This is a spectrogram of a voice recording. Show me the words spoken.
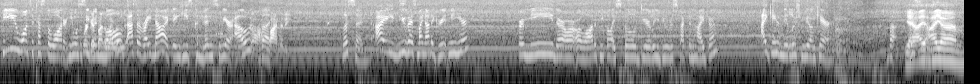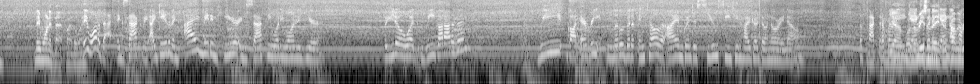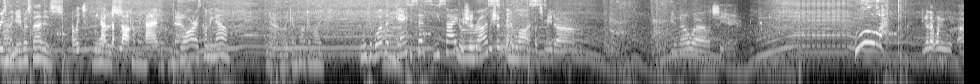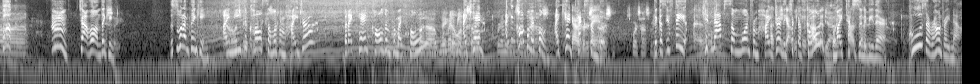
He wants to test the water. He wants to We're see if we're by the way, involved. Willie. As of right now, I think he's convinced we are out. Ah, but finally. Listen, I you guys might not agree with me here. For me, there are a lot of people I still dearly do respect in Hydra. I gave him the illusion we don't care. But Yeah, listen, I, I um, they wanted that, by the way. They wanted that exactly. I gave them. I made him hear exactly what he wanted to hear. But you know what we got out of it? We got every little bit of intel that I am going to assume CG and Hydra don't know right now. The fact that yeah, apparently well, the gangs reason are going they, to the gang up probably on reason they gave us that is And we just meet at the war's block coming and like now. War is coming now. Yeah, like I'm talking like We, what are the Uh, gangs? He said Seaside, we shouldn't, Rust, we shouldn't and at the park. Lost. Let's meet, um, you know, uh, let's see here. Ooh! You know that one, uh, Fuck. Mm, chat, hold on, I'm thinking. This is what I'm thinking. I Uh, need to call someone from Hydra, but I can't call them from my phone. But, uh, we're I gonna go meet on. I can't- I can call from my phone. I can't Yeah, text them though. Thursday. Sports house. meeting. Because if they kidnap someone from Hydra Okay, and they yeah, check their phone, Yeah. my text is gonna be there. Who's around right now?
